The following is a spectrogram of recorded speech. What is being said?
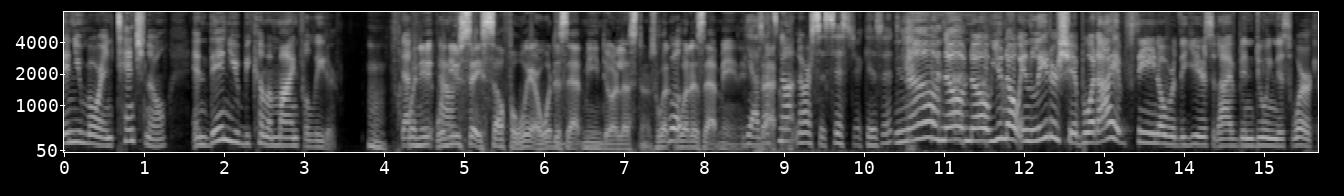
then you're more intentional and then you become a mindful leader. Hmm. That's when you when you say self-aware, what does that mean to our listeners? What Well- what does that mean? Yeah, that's not narcissistic, is it? No, no, no. You know, in leadership, what I have seen over the years that I've been doing this work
